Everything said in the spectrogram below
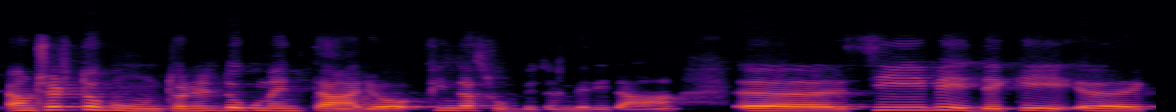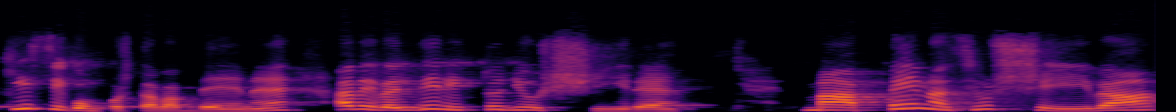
a un certo punto nel documentario, fin da subito in verità, eh, si vede che eh, chi si comportava bene aveva il diritto di uscire, ma appena si usciva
